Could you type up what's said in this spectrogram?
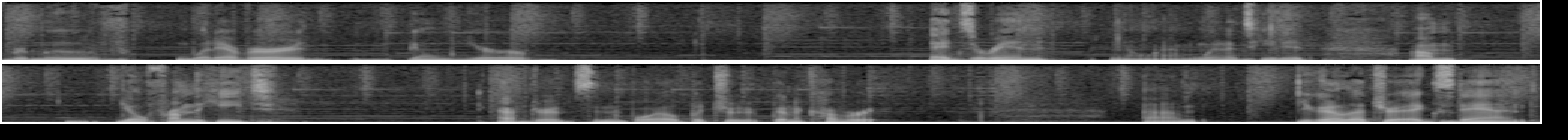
remove whatever you know, your eggs are in, you know, when it's heated. Um, you know, from the heat after it's in the boil, but you're going to cover it. Um, you're going to let your egg stand,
